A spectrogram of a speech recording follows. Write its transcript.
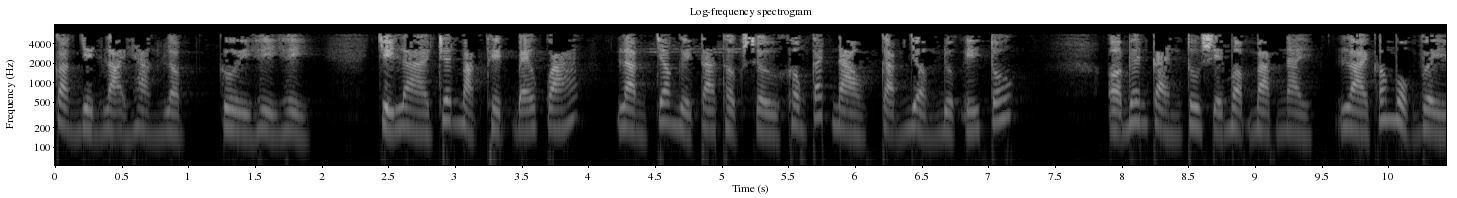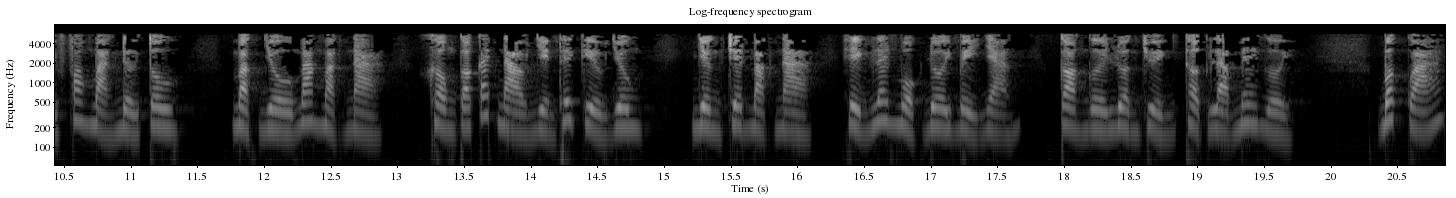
còn nhìn lại Hàng Lập, cười hì hì. Chỉ là trên mặt thịt béo quá, làm cho người ta thật sự không cách nào cảm nhận được ý tốt. Ở bên cạnh tu sĩ mập mạp này lại có một vị phong mạng nữ tu, mặc dù mang mặt nạ, không có cách nào nhìn thấy Kiều Dung, nhưng trên mặt nạ hiện lên một đôi mị nhãn, còn người luân chuyện thật là mê người. Bất quá,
